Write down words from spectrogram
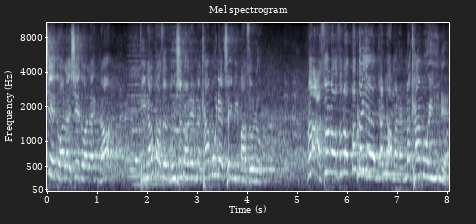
ရှေ့သွားလိုက်ရှေ့သွားလိုက်နော်ဒီနောက်ကဆိုလူရှင်တော်နဲ့နှကမ်းမွေးနဲ့ချိန်ပြီးပါဆိုလို့ငါအစောတော့ဆိုတော့တတ်တတ်ရဲ့မြတ်တာမှာနှကမ်းမွေးကြီးနဲ့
